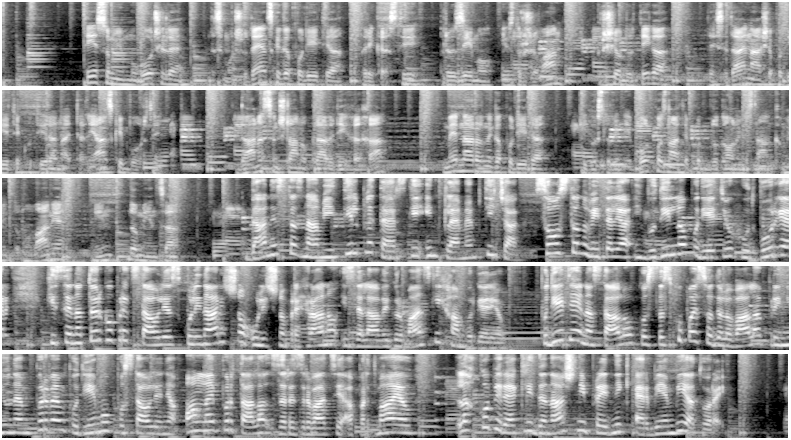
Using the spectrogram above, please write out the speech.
Te so mi omogočile, da sem od študentskega podjetja prek rasti, prevzemov in združevanj prišel do tega, da je sedaj naše podjetje kotira na italijanski borzi. Danes sem član uprave DHH, mednarodnega podjetja, ki ga v Sloveniji bolj poznate pod blagovnimi znamkami Domovanje in Domenca. Danes sta z nami Til Pleterski in Klemen Ptičak, soustanovitelja in vodilno podjetju Hudburger, ki se na trgu predstavlja s kulinarično ulično prehrano izdelave gromanskih hamburgerjev. Podjetje je nastalo, ko sta skupaj sodelovala pri njunem prvem podjemu postavljanja online portala za rezervacije apartmajev, lahko bi rekli današnji prednik Airbnb-a. Torej.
